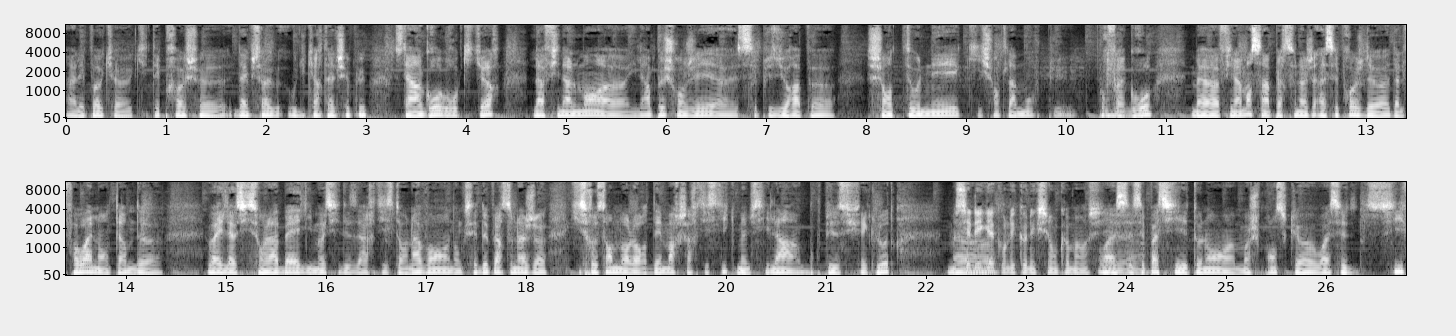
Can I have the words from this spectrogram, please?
à l'époque, euh, qui était proche euh, d'Ipsog ou du Cartel, je sais plus. C'était un gros gros kicker. Là, finalement, euh, il a un peu changé. euh, c'est plus du rap euh, chantonné qui chante l'amour pour Mhm. faire gros. Mais euh, finalement, c'est un personnage assez proche d'Alpha One en termes de. Ouais, il a aussi son label, il met aussi des artistes en avant. Donc, c'est deux personnages qui se ressemblent dans leur démarche artistique, même s'il a un beaucoup plus de succès que l'autre. C'est euh, des gars qui ont des connexions en commun aussi. Ouais, c'est pas si étonnant. Moi, je pense que ouais, c'est si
